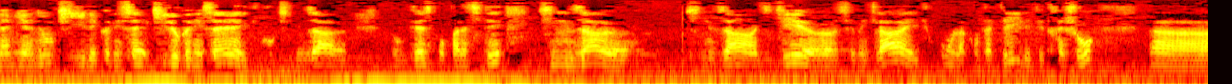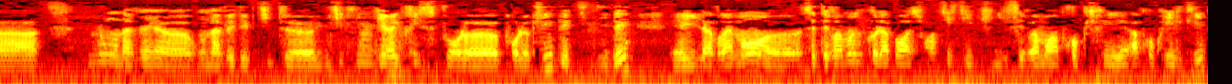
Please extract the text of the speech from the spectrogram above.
amie à nous qui les connaissait, qui le connaissait et du coup qui nous a donc Des pour pas la citer, qui nous a qui nous a indiqué euh, ce mec-là et du coup on l'a contacté, il était très chaud. Euh, nous on avait euh, on avait des petites une petite ligne directrice pour le pour le clip, des petites idées et il a vraiment c'était vraiment une collaboration artistique. Il s'est vraiment approprié approprié le clip.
